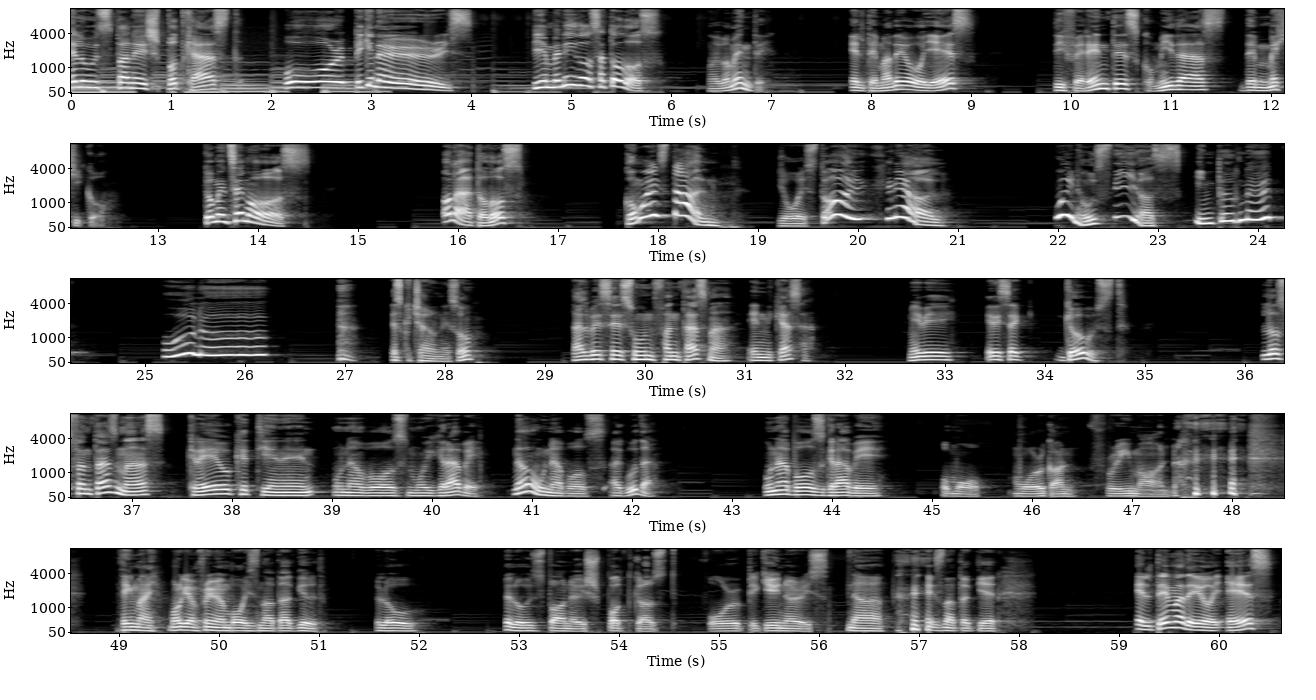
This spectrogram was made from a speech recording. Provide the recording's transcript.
Hello Spanish Podcast for Beginners. Bienvenidos a todos nuevamente. El tema de hoy es diferentes comidas de México. ¡Comencemos! Hola a todos. ¿Cómo están? Yo estoy genial. Buenos días, Internet. Hola. ¿Escucharon eso? Tal vez es un fantasma en mi casa. Maybe it is a ghost. Los fantasmas creo que tienen una voz muy grave, no una voz aguda. Una voz grave como Morgan Freeman. I think my Morgan Freeman voice is not that good. Hello. Hello Spanish podcast for beginners. No, it's not that good. El tema de hoy es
